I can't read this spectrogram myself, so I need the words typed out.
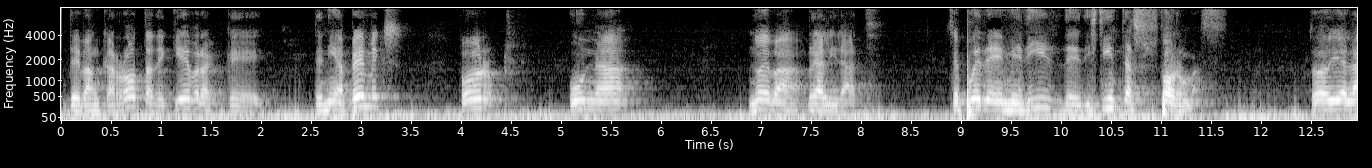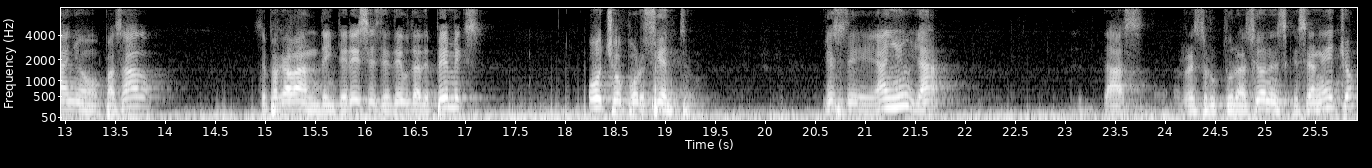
de bancarrota, de quiebra que tenía Pemex por una nueva realidad. Se puede medir de distintas formas. Todavía el año pasado se pagaban de intereses de deuda de Pemex 8%. Este año ya las reestructuraciones que se han hecho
